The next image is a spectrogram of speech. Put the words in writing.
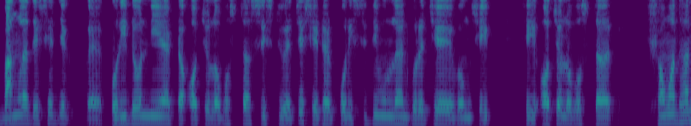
বাংলাদেশের যে করিডোর নিয়ে একটা অচল অবস্থা সৃষ্টি হয়েছে, সেটার পরিস্থিতি মূল্যায়ন করেছে এবং সেই সেই অচল অবস্থার সমাধান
